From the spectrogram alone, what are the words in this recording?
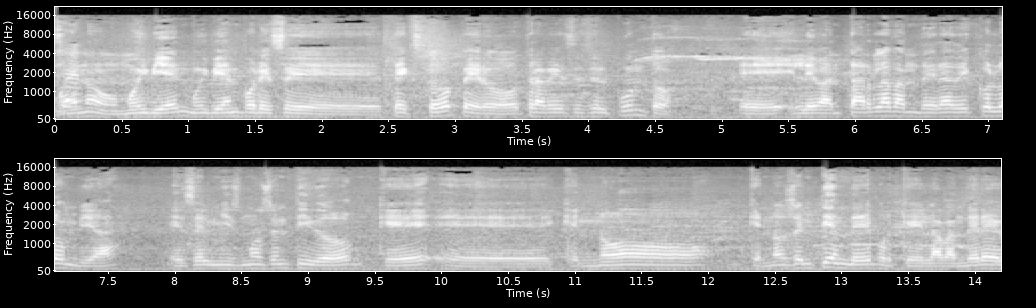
Bueno, muy bien, muy bien por ese texto, pero otra vez es el punto. Eh, levantar la bandera de Colombia es el mismo sentido que, eh, que, no, que no se entiende porque la bandera de,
